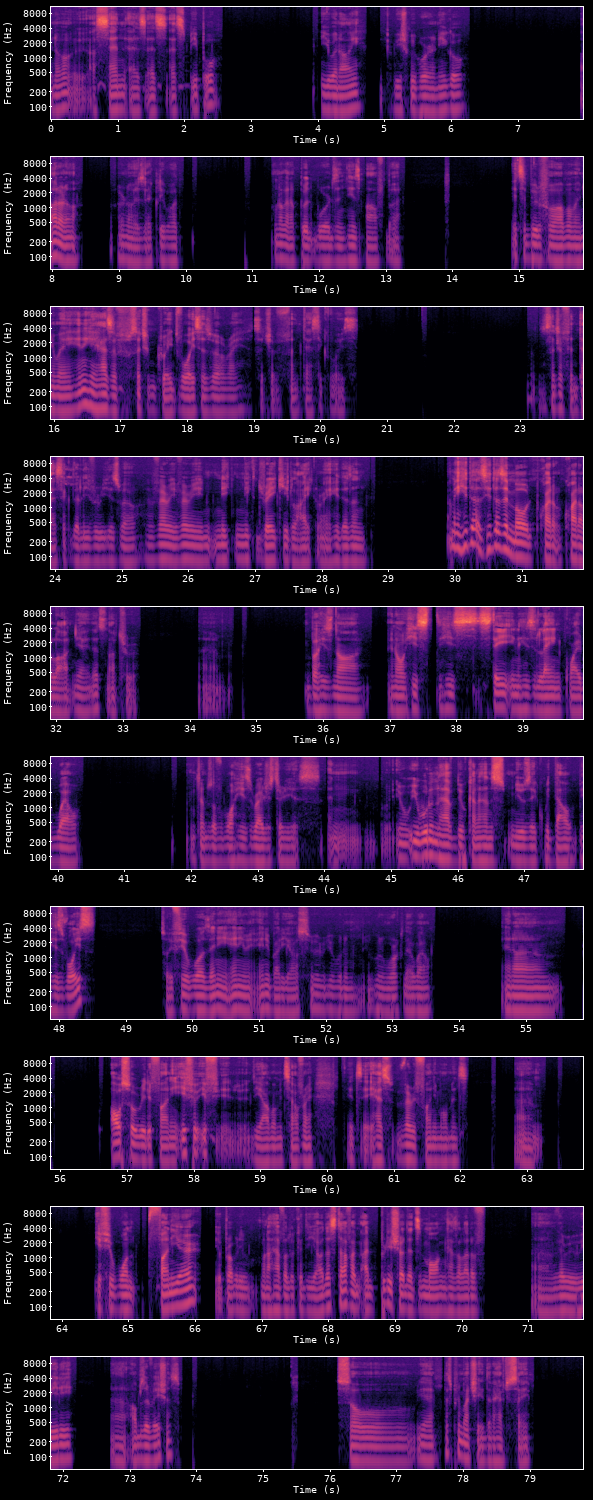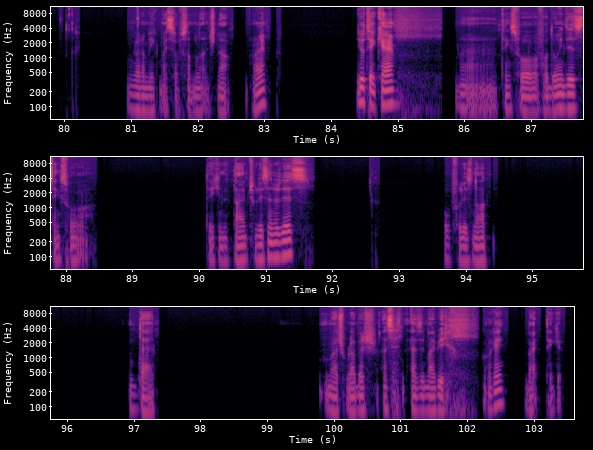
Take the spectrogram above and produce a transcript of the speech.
You know, ascend as as as people. You and I wish we were an eagle. I don't know. I don't know exactly what. I'm not gonna put words in his mouth, but it's a beautiful album anyway, and he has a, such a great voice as well, right? Such a fantastic voice, such a fantastic delivery as well. Very, very Nick Nick Drake like, right? He doesn't. I mean, he does. He does emote quite a, quite a lot. Yeah, that's not true. Um, but he's not you know he's he's stay in his lane quite well in terms of what his register is. And you, you wouldn't have bill callahan's music without his voice. So if it was any any anybody else you, you wouldn't it wouldn't work that well. And um also really funny if you if the album itself right it's it has very funny moments. Um if you want funnier you probably want to have a look at the other stuff. I'm, I'm pretty sure that Smog has a lot of uh, very witty uh, observations. So yeah, that's pretty much it that I have to say. I'm gonna make myself some lunch now. All right. You take care. Uh, thanks for for doing this. Thanks for taking the time to listen to this. Hopefully, it's not that much rubbish as it, as it might be. okay, bye. Thank you.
